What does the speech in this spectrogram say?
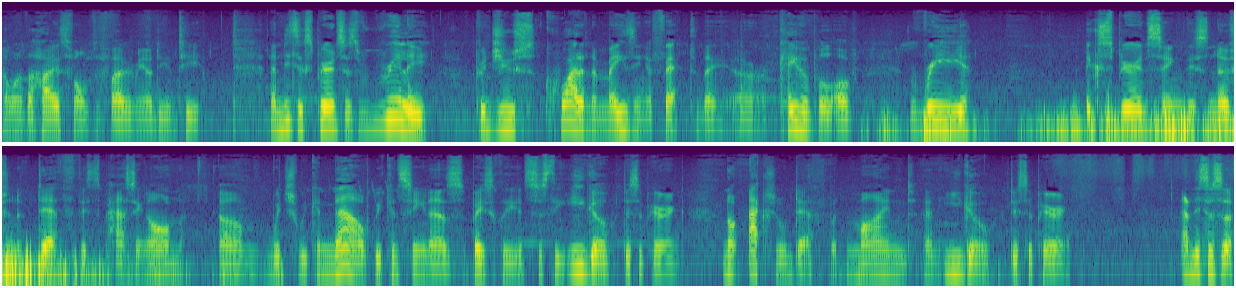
are one of the highest forms of 5-MeO-DMT. And these experiences really produce quite an amazing effect. They are capable of re experiencing this notion of death, this passing on, um, which we can now be seen as basically it's just the ego disappearing, not actual death, but mind and ego disappearing. And this is a,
